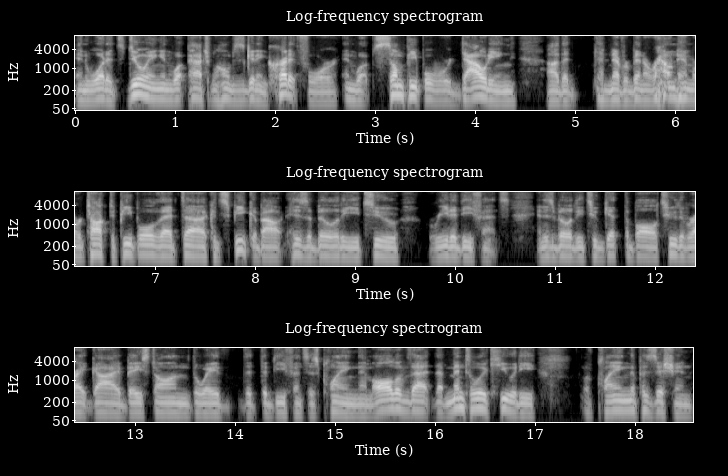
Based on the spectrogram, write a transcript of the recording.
And what it's doing and what Patrick Mahomes is getting credit for, and what some people were doubting uh, that had never been around him or talked to people that uh, could speak about his ability to read a defense and his ability to get the ball to the right guy based on the way that the defense is playing them. All of that, that mental acuity of playing the position,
